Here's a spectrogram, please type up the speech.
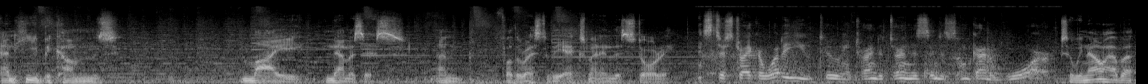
and he becomes my nemesis, and for the rest of the X-Men in this story. Mr. Stryker, what are you doing, trying to turn this into some kind of war? So we now have a,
